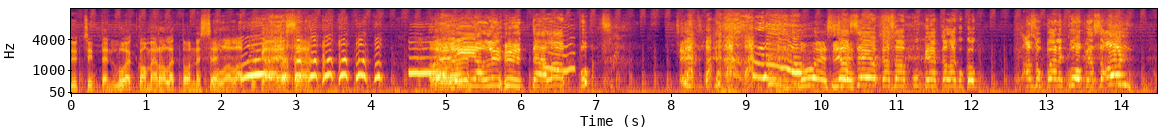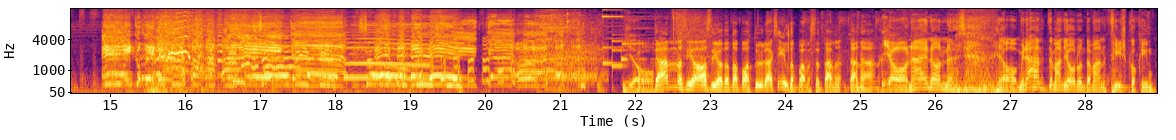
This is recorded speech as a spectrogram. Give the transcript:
nyt sitten lue kameralle tonne se. Mulla on lappu kädessä. Tää Ai, on ai. liian lyhyt tää lappu. Lue se! Ja se, joka saa pukea kalakukon asu päälle Kuopiossa on... Eikö minä? Se on Mikki! Se on Mikki! Joo. Tämmöisiä asioita tapahtui Yleäks iltapäivässä täm- tänään. Joo, näin on. Joo, minähän tämän joudun tämän Fishcockin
